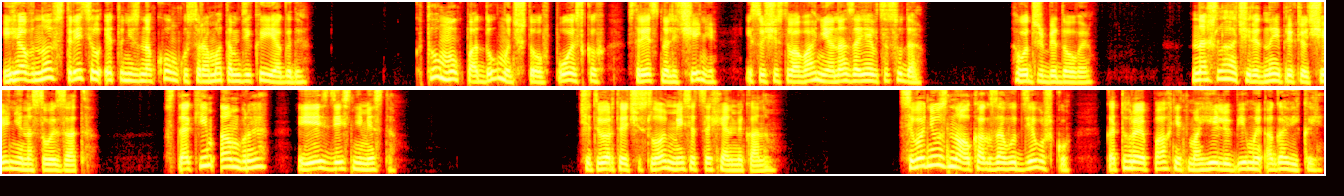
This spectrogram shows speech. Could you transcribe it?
и я вновь встретил эту незнакомку с ароматом дикой ягоды. Кто мог подумать, что в поисках средств на лечение и существование она заявится сюда? Вот же бедовая. Нашла очередные приключения на свой зад. С таким амбре ей здесь не место. Четвертое число месяца Хенмикана. Сегодня узнал, как зовут девушку, которая пахнет моей любимой аговикой.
